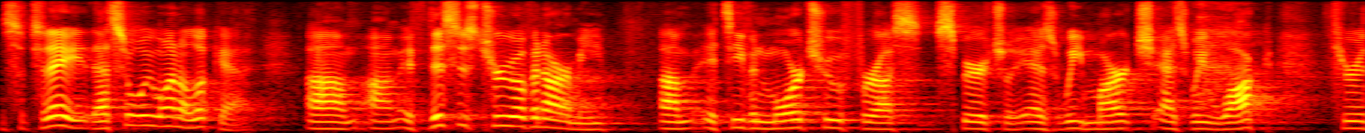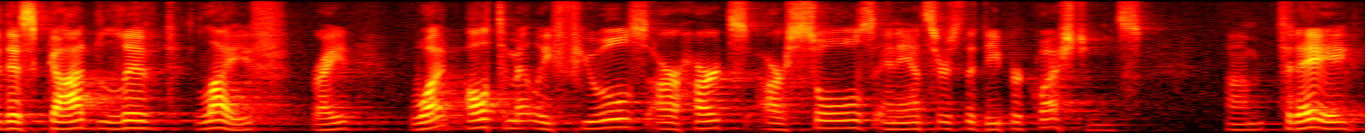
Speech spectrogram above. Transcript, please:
And so today, that's what we want to look at. Um, um, if this is true of an army, um, it's even more true for us spiritually. As we march, as we walk through this God lived life, right? what ultimately fuels our hearts, our souls, and answers the deeper questions. Um, today,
